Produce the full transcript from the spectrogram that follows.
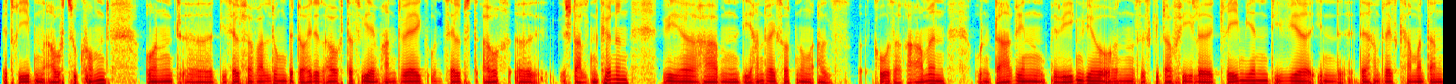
Betrieben auch zukommt. Und äh, die Selbstverwaltung bedeutet auch, dass wir im Handwerk uns selbst auch äh, gestalten können. Wir haben die Handwerksordnung als großer Rahmen und darin bewegen wir uns. Es gibt auch viele Gremien, die wir in der Handwerkskammer dann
